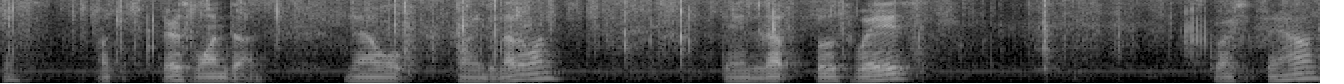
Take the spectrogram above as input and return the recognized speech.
this. Okay, there's one done. Now we'll find another one. Stand it up both ways. Squash it down.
